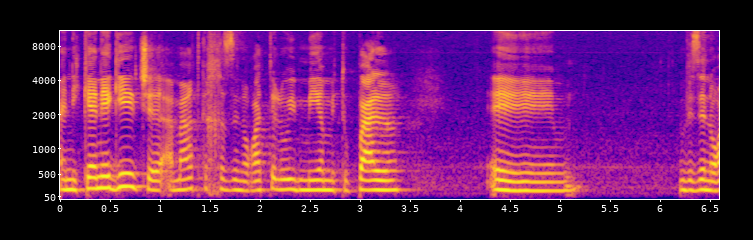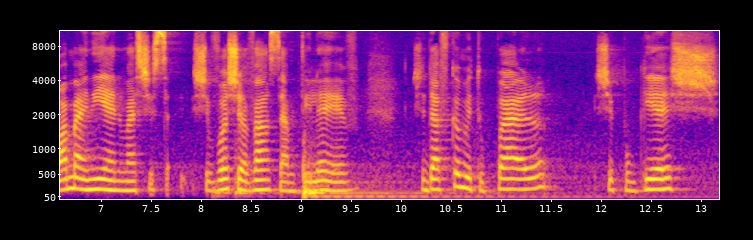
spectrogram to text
אני כן אגיד שאמרת ככה זה נורא תלוי מי המטופל אה, וזה נורא מעניין, מה ששבוע שעבר שמתי לב, שדווקא מטופל שפוגש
